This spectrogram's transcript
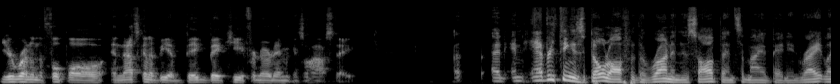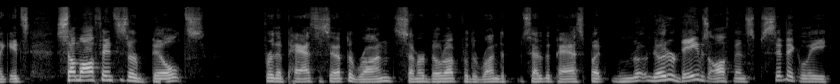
you're running the football, and that's going to be a big, big key for Notre Dame against Ohio State. Uh, and, and everything is built off of the run in this offense, in my opinion, right? Like it's some offenses are built for the pass to set up the run. Some are built up for the run to set up the pass. But Notre Dame's offense specifically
